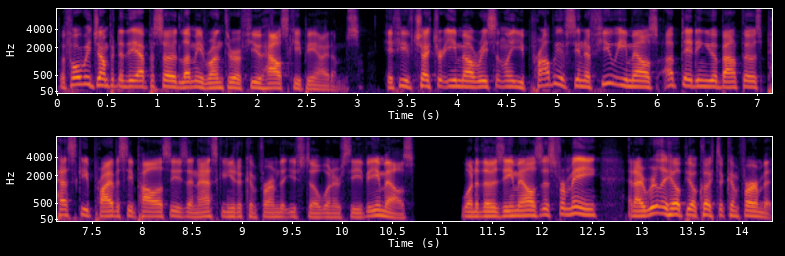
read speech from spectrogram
Before we jump into the episode, let me run through a few housekeeping items. If you've checked your email recently, you probably have seen a few emails updating you about those pesky privacy policies and asking you to confirm that you still want to receive emails. One of those emails is for me, and I really hope you'll click to confirm it.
